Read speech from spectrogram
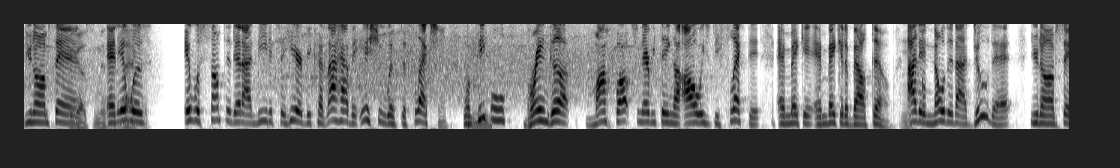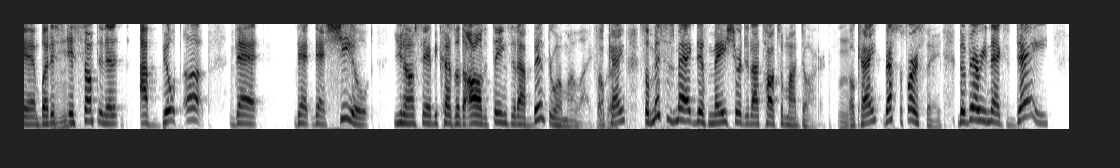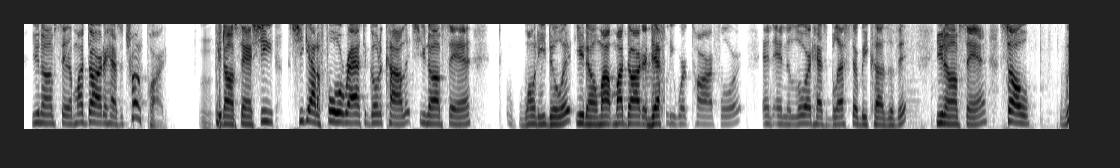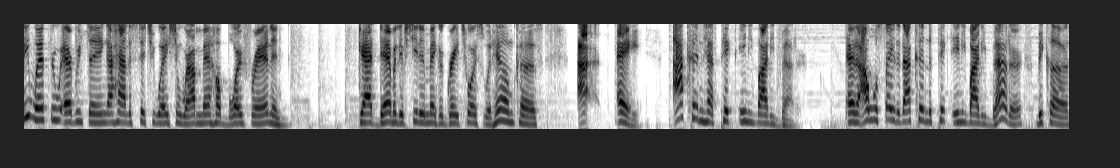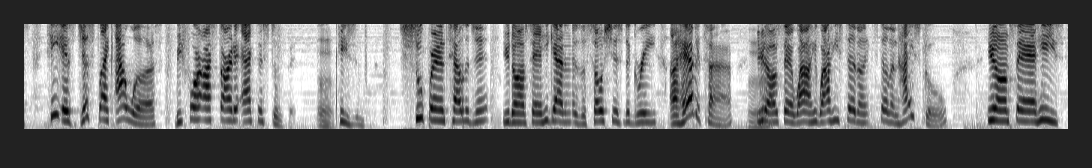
You know what I'm saying? Big ups to Mrs. and it was it was something that I needed to hear because I have an issue with deflection. When Mhm. people bring up my faults and everything, I always deflect it and make it and make it about them. Mhm. I didn't know that I do that, you know what I'm saying? But it's Mhm. it's something that I've built up that that that shield, you know what I'm saying, because of the, all the things that I've been through in my life. Okay. Okay. So Mrs. Magdiff made sure that I talked to my daughter. Mm. Okay. That's the first thing. The very next day, you know what I'm saying, my daughter has a trunk party. Mm. You know what I'm saying? She she got a full ride to go to college, you know what I'm saying? Won't he do it? You know, my, my daughter definitely worked hard for it. And and the Lord has blessed her because of it. You know what I'm saying? So we went through everything. I had a situation where I met her boyfriend and God damn it if she didn't make a great choice with him because I hey, I couldn't have picked anybody better. And I will say that I couldn't have picked anybody better because he is just like I was before I started acting stupid. Mm. He's super intelligent. You know what I'm saying? He got his associate's degree ahead of time. Mhm. You know what I'm saying? While he while he's still in, still in high school. You know what I'm saying? He's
